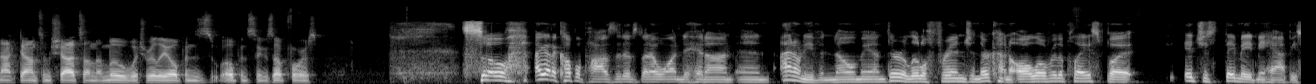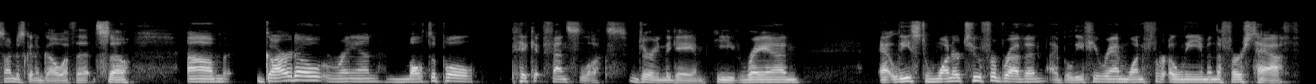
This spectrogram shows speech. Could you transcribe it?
knock down some shots on the move, which really opens opens things up for us. So I got a couple positives that I wanted to hit on, and I don't even know, man. They're a little fringe and they're kind of all over the place, but it just they made me happy, so I'm just going to go with it. So um, Gardo ran multiple picket fence looks during the game. He ran at least one or two for Brevin. I believe he ran one for Aleem in the first half.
